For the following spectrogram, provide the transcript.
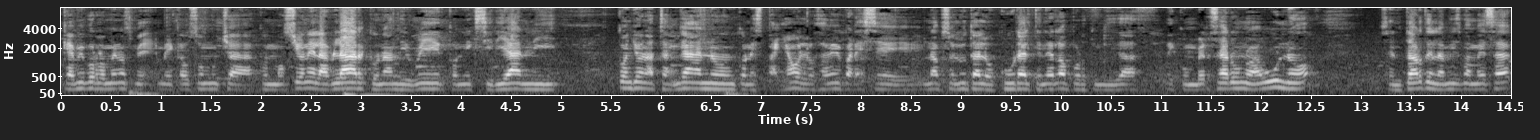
que a mí por lo menos me, me causó mucha conmoción el hablar con Andy Reid, con Nick Siriani, con Jonathan Gannon, con español. O sea, a mí me parece una absoluta locura el tener la oportunidad de conversar uno a uno sentarte en la misma mesa.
